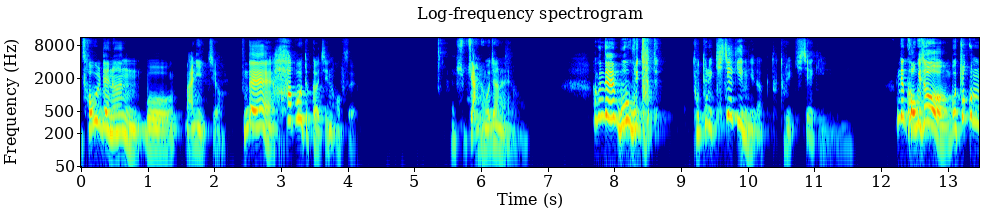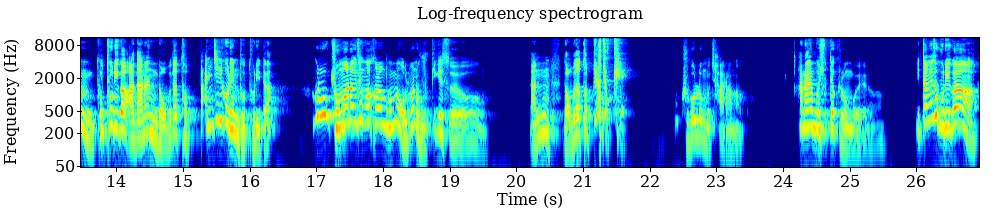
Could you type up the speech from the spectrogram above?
서울대는 뭐 많이 있죠. 근데 하버드까지는 없어요. 쉽지 않은 거잖아요. 아, 근데 뭐 우리 다 도토리 키재기입니다. 도토리 키재기. 근데 거기서 뭐 조금 도토리가 아 나는 너보다 더 빤질거리는 도토리다. 그리고 교만하게 생각하는 보면 얼마나 웃기겠어요. 나는 너보다 더 뾰족해. 그걸로 뭐 자랑하고. 하나님 보실 때 그런 거예요. 이 땅에서 우리가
